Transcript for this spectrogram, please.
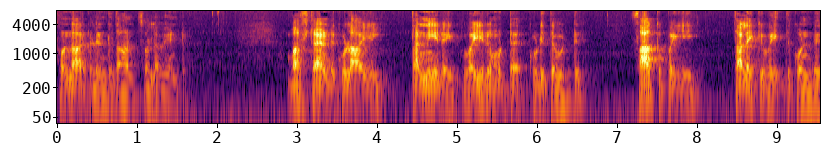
சொன்னார்கள் என்று தான் சொல்ல வேண்டும். பஸ் ஸ்டாண்டு குழாயில் தண்ணீரை வயிறு முட்ட குடித்துவிட்டு சாக்கு பையை தலைக்கு வைத்து கொண்டு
